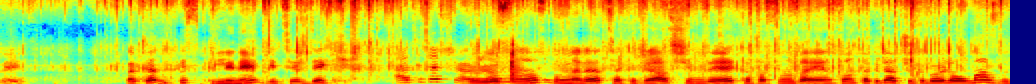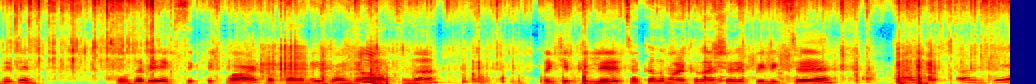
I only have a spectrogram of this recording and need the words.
Evet. Bakın biz pilini getirdik. Arkadaşlar Görüyorsunuz bunlar- bunları takacağız. Şimdi kafasını da en son takacağız. Çünkü böyle olmazdı dedim. Burada bir eksiklik var. Bakalım ilk önce altına daki pilleri takalım arkadaşlar hep birlikte. Önce.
